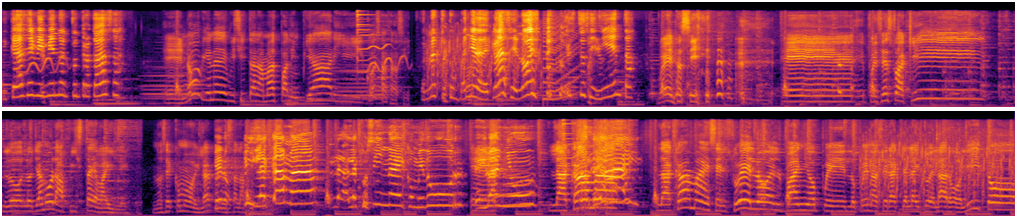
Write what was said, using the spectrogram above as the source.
¿Y qué hace viviendo en tu otra casa? Eh, no, viene de visita nada más para limpiar y cosas así. Pues no es tu compañera de clase, ¿no? Es tu, es tu sirvienta. Bueno, sí. eh, pues esto aquí lo, lo llamo la pista de baile. No sé cómo bailar, pero, Pero, está la ¿y la cama? La, la cocina, el comedor, Eh, el baño. La cama, la cama es el suelo, el baño pues lo pueden hacer aquí al lado del arbolito,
